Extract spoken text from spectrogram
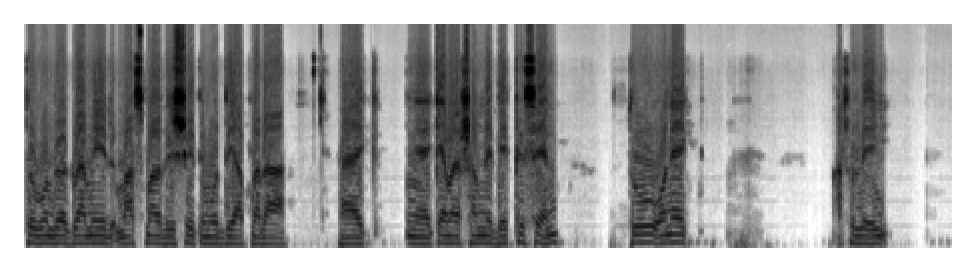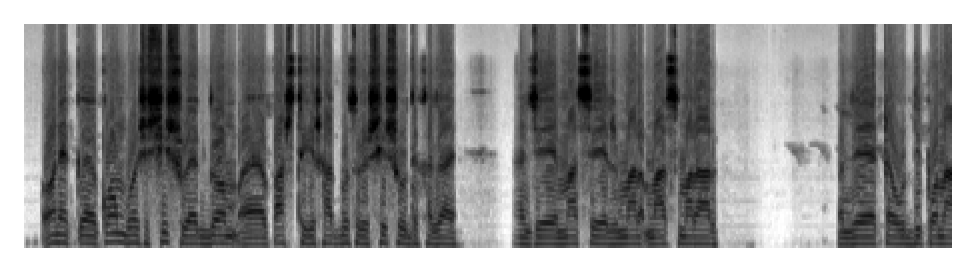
তো বন্ধুরা, গ্রামের মাছ মারা দৃশ্য ইতিমধ্যে আপনারা ক্যামেরার সামনে দেখতেছেন। তো অনেক আসলেই অনেক কম বয়সের শিশু, একদম পাঁচ থেকে সাত বছরের শিশু দেখা যায় যে মাছের মাছ মারার যে একটা উদ্দীপনা,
